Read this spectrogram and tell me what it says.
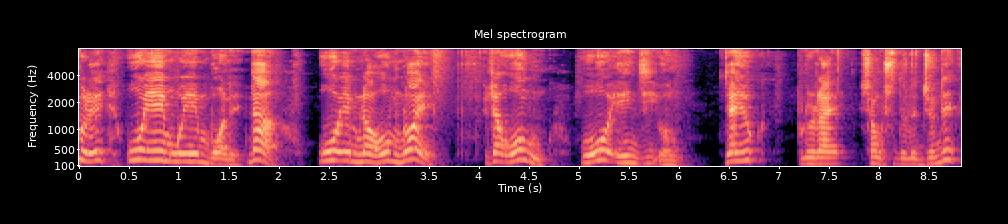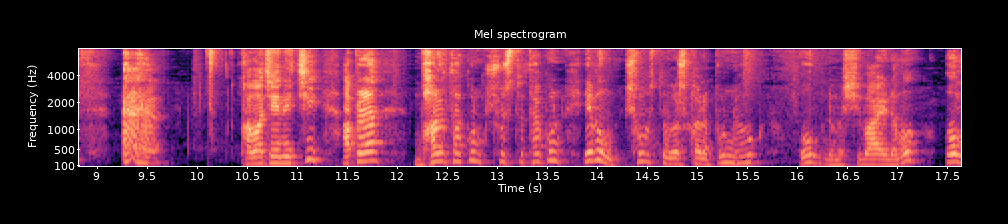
করে ও এম ও এম বলে। না ও এম না ওম নয়, এটা ওং ও এন জি ওং যাই হোক, পুনরায় সংশোধনের জন্যে ক্ষমা চেয়ে নিচ্ছি। আপনারা ভালো থাকুন, সুস্থ থাকুন এবং সমস্ত নমস্কার পূর্ণ হোক। ওং নম শিবায় নম, ওং।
